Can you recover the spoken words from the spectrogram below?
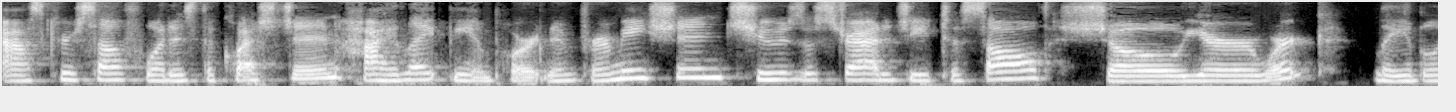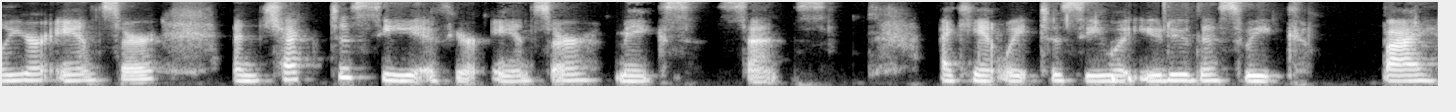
ask yourself what is the question, highlight the important information, choose a strategy to solve, show your work, label your answer, and check to see if your answer makes sense. I can't wait to see what you do this week. Bye.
